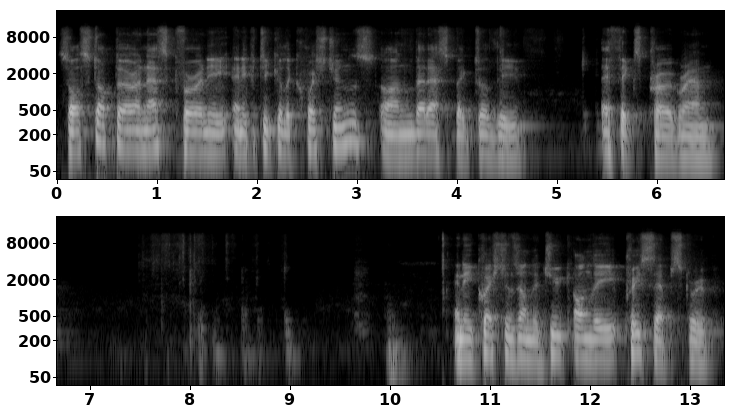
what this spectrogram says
So I'll stop there and ask for any, any particular questions on that aspect of the ethics program. Any questions on the Duke on the precepts group?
